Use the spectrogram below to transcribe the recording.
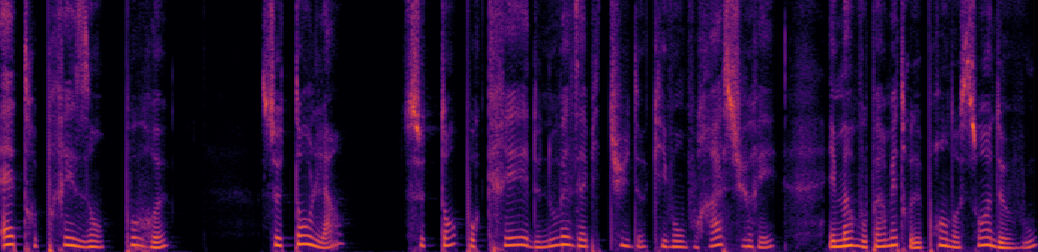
être présent pour eux ce temps-là, ce temps pour créer de nouvelles habitudes qui vont vous rassurer et même vous permettre de prendre soin de vous,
